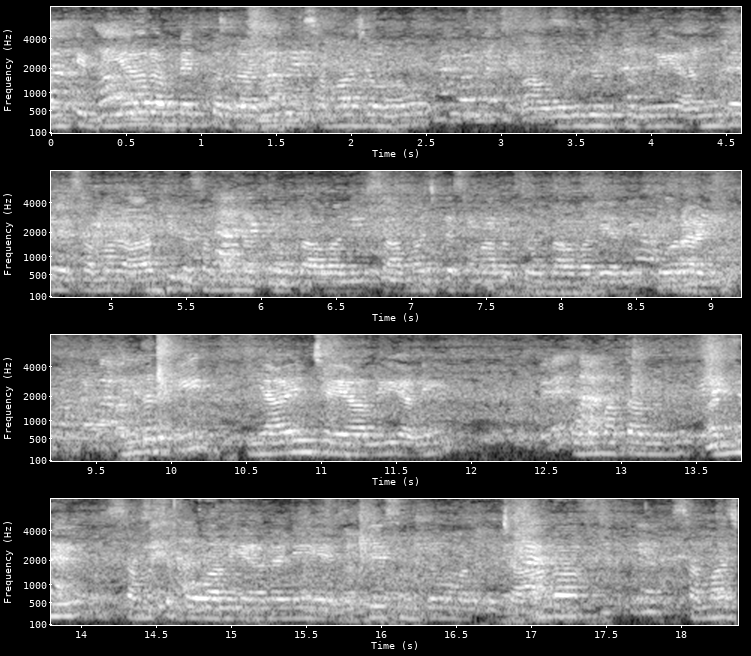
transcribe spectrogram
అందుకే బిఆర్ అంబేద్కర్ గారు సమాజంలో ఆ, ఒడిదుడుకుల్ని అందరి సమా ఆర్థిక సమానత్వం కావాలి సామాజిక సమానత్వం కావాలి అని పోరాడి అందరికీ న్యాయం చేయాలి అని కులమతాలు అన్నీ సమస్య పోవాలి అనని ఉద్దేశంతో మనకు చాలా సమాజ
